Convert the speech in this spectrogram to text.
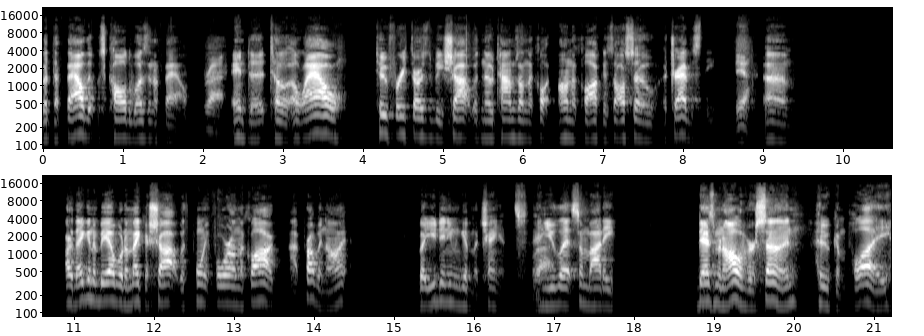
but the foul that was called wasn't a foul. Right. And to, to allow two free throws to be shot with no times on the clock, on the clock is also a travesty. Yeah. Um, are they going to be able to make a shot with .4 on the clock? Uh, probably not. But you didn't even give them a chance, right. and you let somebody, Desmond Oliver's son, who can play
